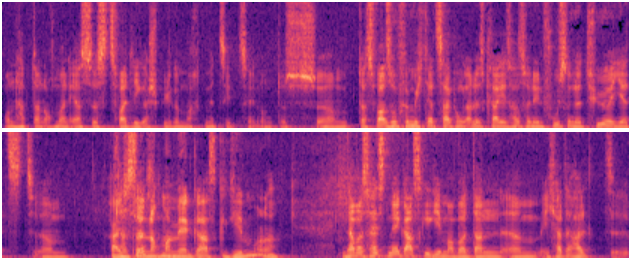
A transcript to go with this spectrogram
und habe dann auch mein erstes Zweitligaspiel gemacht mit 17. Und das, ähm, das war so für mich der Zeitpunkt, alles klar, jetzt hast du den Fuß in der Tür, jetzt ähm, Reicht Hast du dann nochmal mehr Gas gegeben, oder? Na, was heißt mehr Gas gegeben? Aber dann, ähm, ich hatte halt, äh,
